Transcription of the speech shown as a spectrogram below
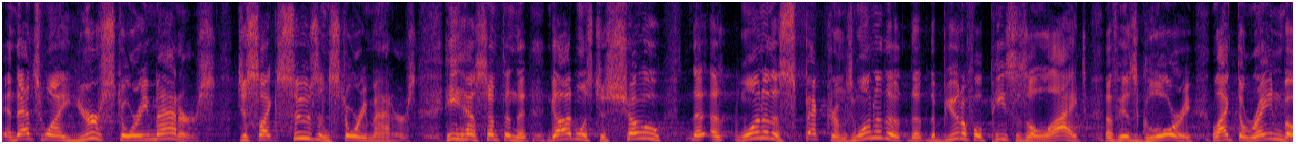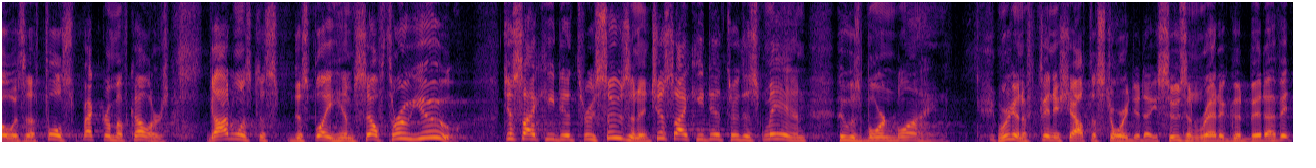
And that's why your story matters just like Susan's story matters. He has something that God wants to show uh, one of the spectrums, one of the, the, the, beautiful pieces of light of His glory, like the rainbow is a full spectrum of colors. God wants to s- display Himself through you, just like He did through Susan, and just like He did through this man who was born blind. We're going to finish out the story today. Susan read a good bit of it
